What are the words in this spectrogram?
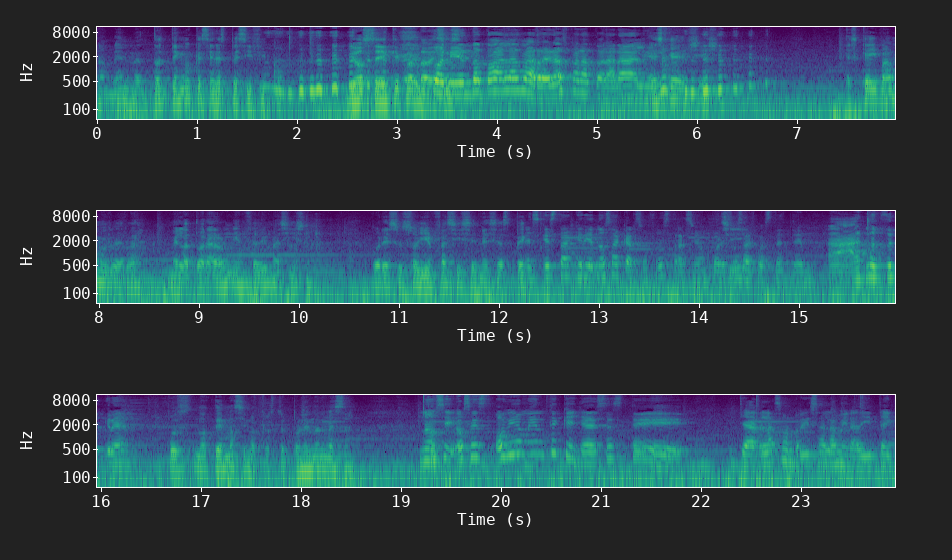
También, ento- tengo que ser específico. Yo sé que cuando a veces... Poniendo todas las barreras para atorar a alguien. Es que, sí, sí. Es que ahí vamos, ¿verdad? Me la atoraron bien feo y macizo. Por eso soy énfasis en ese aspecto. Es que está queriendo sacar su frustración, por eso Sí. sacó este tema. Ah, no se crean. Pues no temas, sino que lo estoy poniendo en mesa. No, sí, o sea, es- obviamente que ya es este, ya la sonrisa, la miradita y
